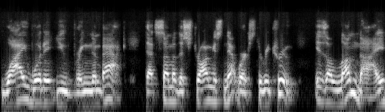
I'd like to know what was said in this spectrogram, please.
why wouldn't you bring them back? That's some of the strongest networks to recruit is alumni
